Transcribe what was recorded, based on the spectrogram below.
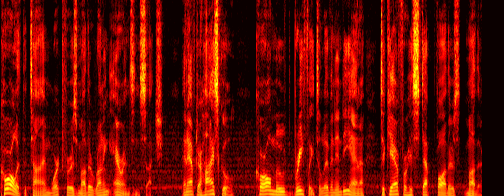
Corll at the time worked for his mother running errands and such, and after high school, Corll moved briefly to live in Indiana to care for his stepfather's mother.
